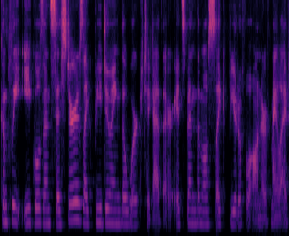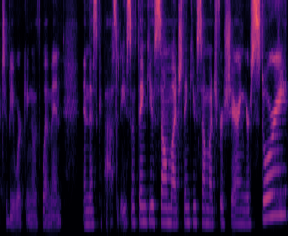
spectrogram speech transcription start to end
complete equals and sisters like be doing the work together. It's been the most like beautiful honor of my life to be working with women in this capacity. So thank you so much. Thank you so much for sharing your story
